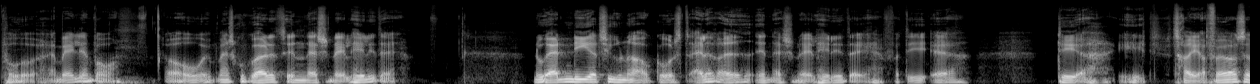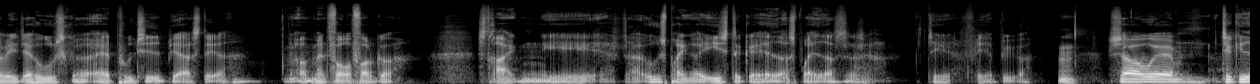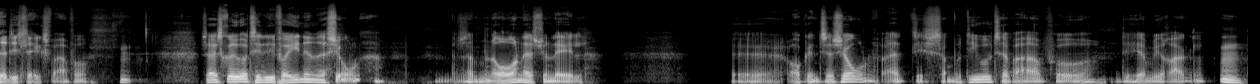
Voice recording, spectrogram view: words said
på Amalienborg, og øh, man skulle gøre det til en national helligdag. Nu er den 29. august allerede en national helligdag, for det er der i 43, så vidt jeg husker, at politiet bliver arresteret, mm. og man får folk strækken, i, der udspringer i Istegade og spreder sig til flere byer. Mm. Så øh, det gider de slet ikke svare på. Mm. Så jeg skriver til de forenede nationer, som en overnational øh, organisation, at de, så må de jo tage vare på det her mirakel. Mm.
